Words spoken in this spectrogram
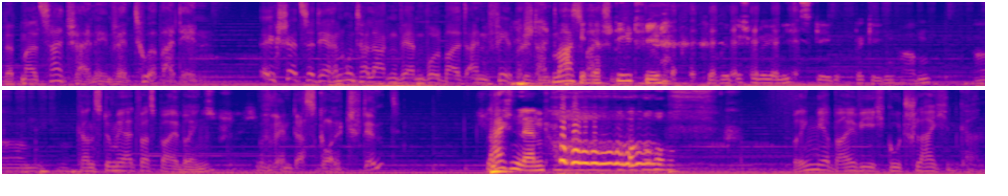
wird mal Zeit für eine Inventur bei denen. Ich schätze, deren Unterlagen werden wohl bald einen Fehlbestand Ich mag ihn, er stiehlt viel. Theoretisch würde er ja nichts gegen, dagegen haben. Ähm, Kannst du mir etwas beibringen? Wenn das Gold stimmt? Schleichen lernen. Bring mir bei, wie ich gut schleichen kann.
